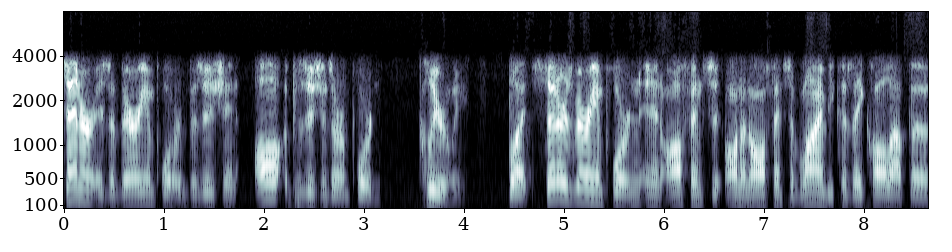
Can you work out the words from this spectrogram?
center is a very important position. All positions are important, clearly. But center is very important in an offense on an offensive line because they call out the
